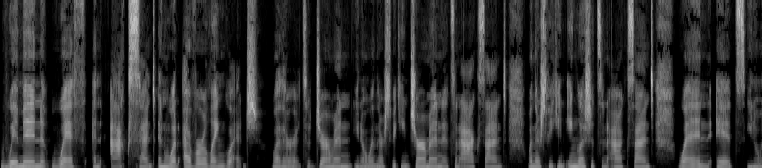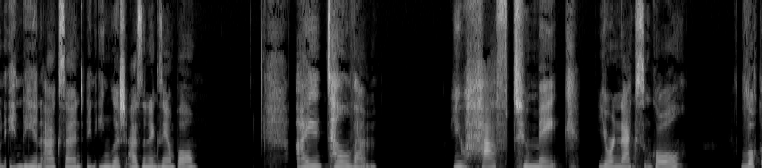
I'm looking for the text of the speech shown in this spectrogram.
women with an accent in whatever language, whether it's a German, you know, when they're speaking German, it's an accent. When they're speaking English, it's an accent. When it's, you know, an Indian accent in English, as an example, I tell them, you have to make your next goal look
